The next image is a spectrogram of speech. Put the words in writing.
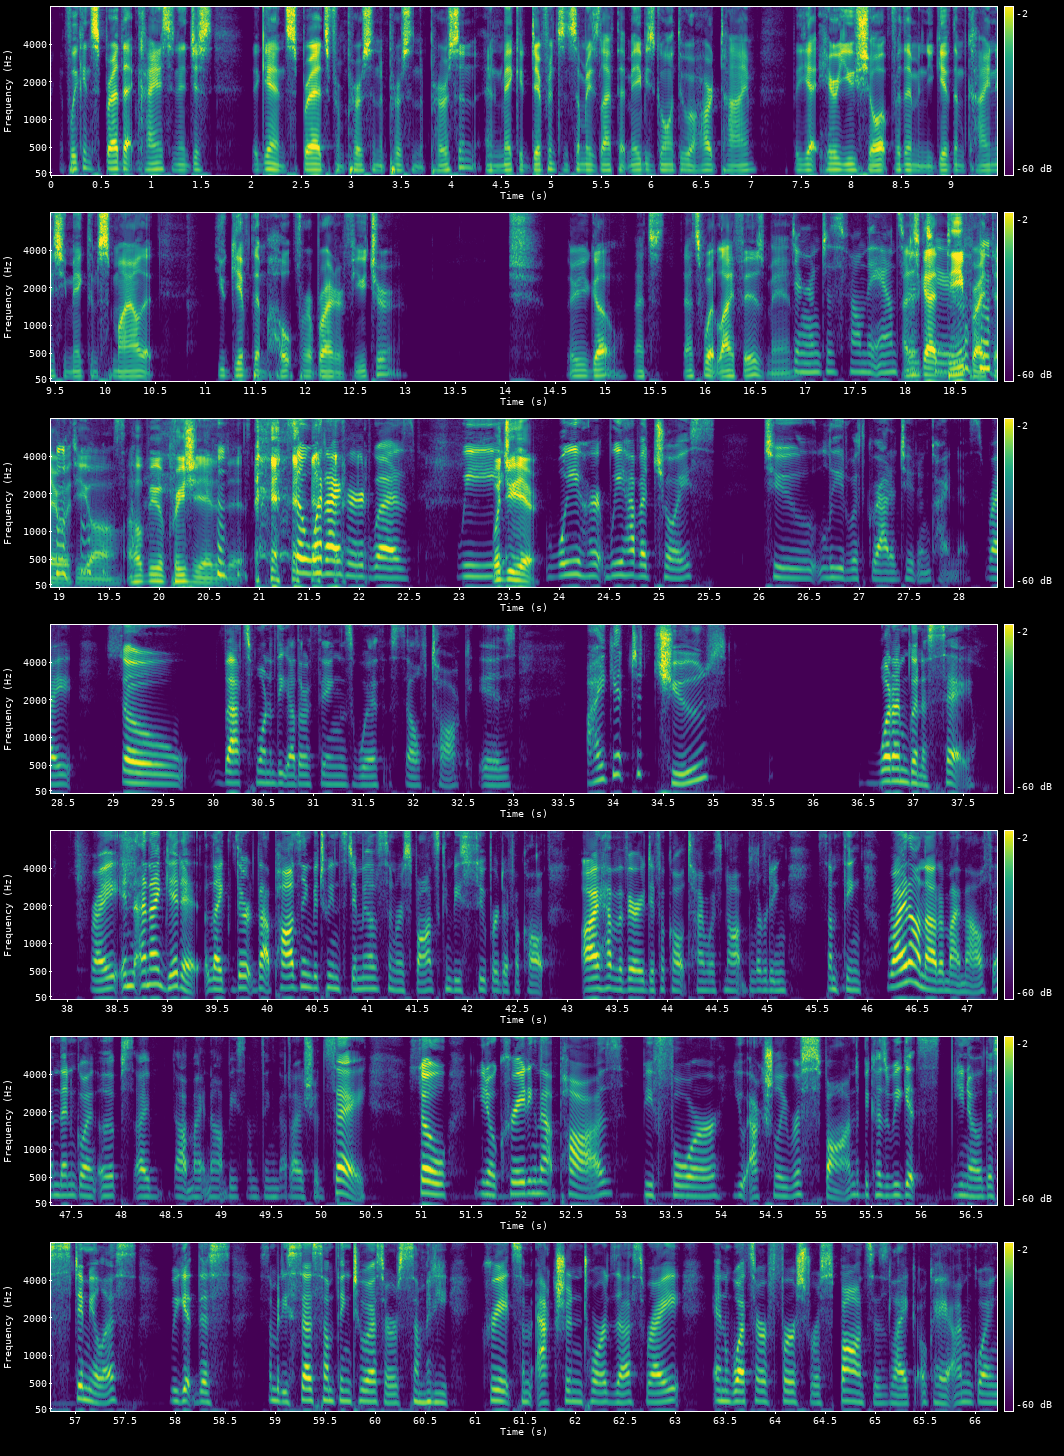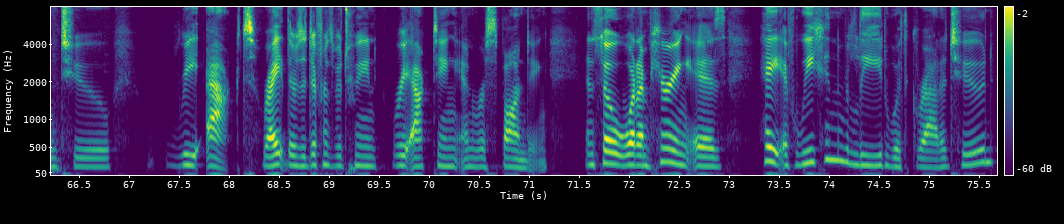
If we can spread that kindness and it just, again, spreads from person to person to person and make a difference in somebody's life that maybe is going through a hard time, but yet here you show up for them and you give them kindness, you make them smile, that you give them hope for a brighter future. There you go. That's that's what life is, man. Darren just found the answer. I just got to- deep right there with you all. I hope you appreciated it. so what I heard was we What'd you hear? we heard we have a choice to lead with gratitude and kindness, right? So that's one of the other things with self-talk is I get to choose what I'm going to say, right? And and I get it. Like there that pausing between stimulus and response can be super difficult. I have a very difficult time with not blurting something right on out of my mouth and then going, "Oops, I that might not be something that I should say." So, you know, creating that pause before you actually respond because we get, you know, this stimulus, we get this somebody says something to us or somebody creates some action towards us, right? And what's our first response is like, okay, I'm going to react, right? There's a difference between reacting and responding. And so what I'm hearing is, hey, if we can lead with gratitude,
